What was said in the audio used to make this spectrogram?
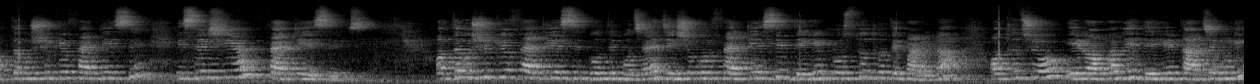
অত্যাবশ্যকীয় fatty acid essential fatty acids অত্যাবশ্যকীয় ফ্যাটি অ্যাসিড বলতে বোঝায় যে সকল ফ্যাটি অ্যাসিড দেহে প্রস্তুত হতে পারে না, অথচ এর অভাবে দেহের কার্যাবলী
